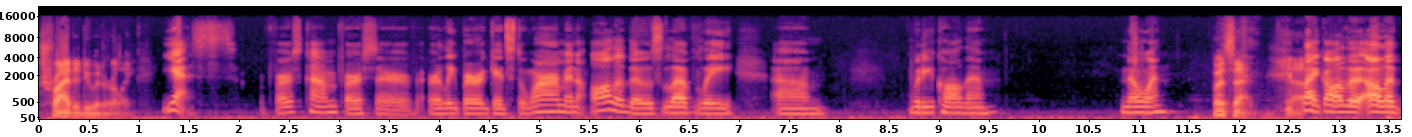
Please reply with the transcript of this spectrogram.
try to do it early. Yes. First come, first serve. Early bird gets the worm, and all of those lovely, um, what do you call them? No one. What's that? Uh, like all the all the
